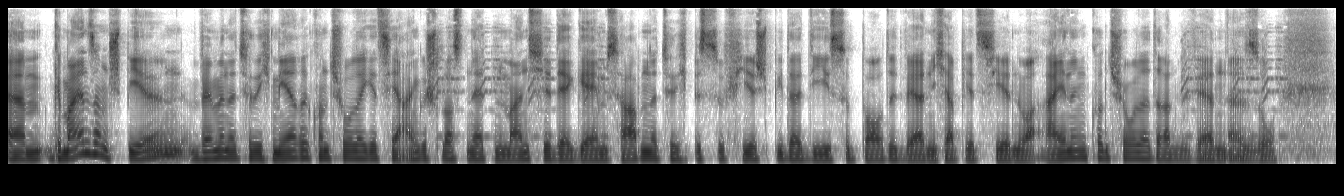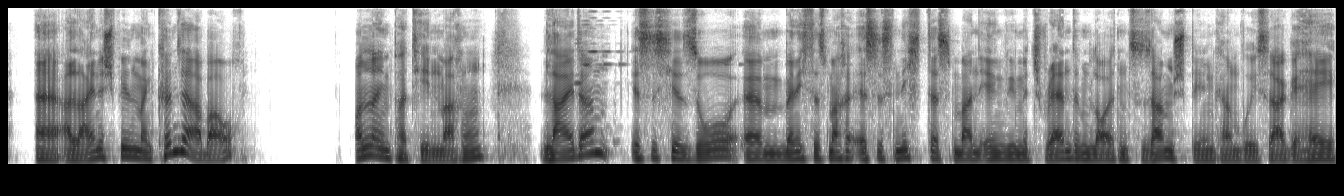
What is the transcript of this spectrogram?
Ähm, gemeinsam spielen, wenn wir natürlich mehrere Controller jetzt hier angeschlossen hätten, manche der Games haben natürlich bis zu vier Spieler, die supported werden. Ich habe jetzt hier nur einen Controller dran. Wir werden also äh, alleine spielen. Man könnte aber auch Online-Partien machen. Leider ist es hier so, ähm, wenn ich das mache, ist es nicht, dass man irgendwie mit random Leuten zusammenspielen kann, wo ich sage, hey,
